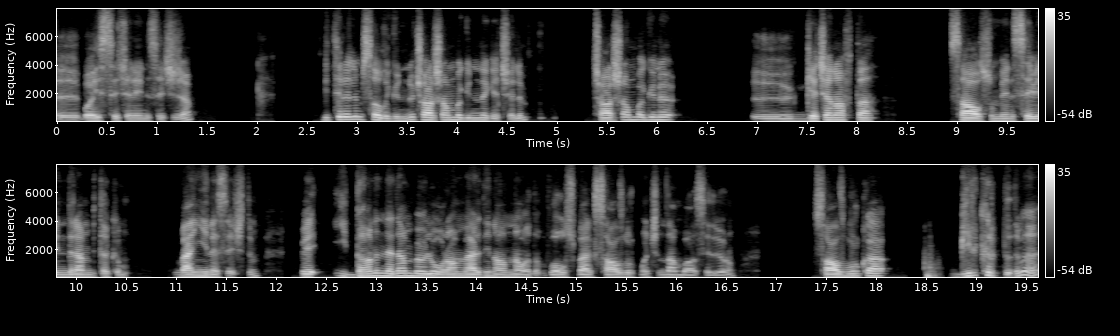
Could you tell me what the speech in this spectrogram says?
e, bahis seçeneğini seçeceğim. Bitirelim salı gününü. Çarşamba gününe geçelim. Çarşamba günü e, geçen hafta sağ olsun beni sevindiren bir takım. Ben yine seçtim. Ve iddianın neden böyle oran verdiğini anlamadım. Wolfsburg-Salzburg maçından bahsediyorum. Salzburg'a 1.40'tı değil mi?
